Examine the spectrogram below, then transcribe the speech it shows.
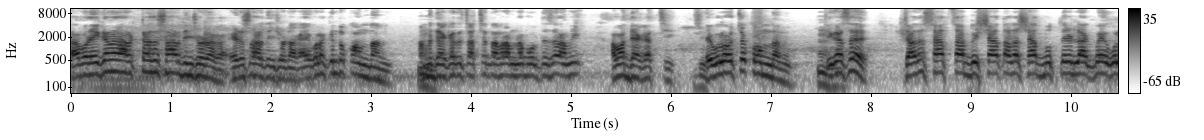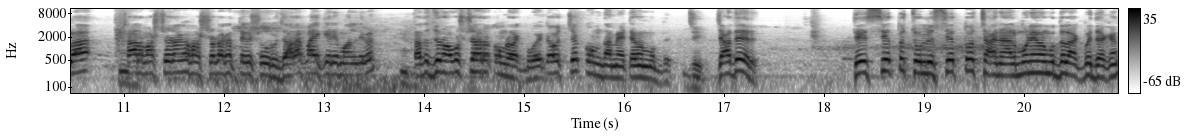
তারপর এখানে আরেকটা আছে সাড়ে তিনশো টাকা। এটা সাড়ে তিনশো টাকা। এগুলো কিন্তু কম দামি। আমি দেখাতে চাচ্ছি তারপর আমরা বলতেছি আমি আবার দেখাচ্ছি। এগুলো হচ্ছে কম দামি। ঠিক আছে? যাদের সাত ছাব্বিশ সাত আঠাশ সাত বত্রিশ লাগবে এগুলা সাড়ে পাঁচশো টাকা পাঁচশো টাকার থেকে শুরু। যারা পাইকারি মাল নেবেন তাদের জন্য অবশ্যই আরও কম রাখব। এটা হচ্ছে কম দামি আইটেমের মধ্যে। যাদের তেইশ ছিয়াত্তর চল্লিশ ছিয়াত্তর চায়না অ্যালমোনিয়ামের মধ্যে লাগবে দেখেন।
